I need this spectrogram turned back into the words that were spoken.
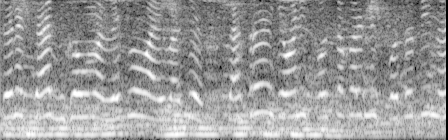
તેને ચાર વિગમોમાં વેચવામાં આવ્યા છે. શાસ્ત્રને કહેવાની સ્પષ્ટકરણની પદ્ધતિને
